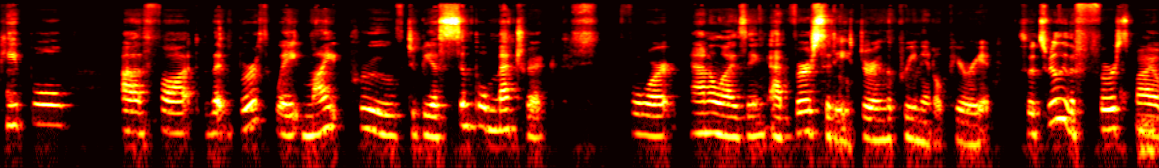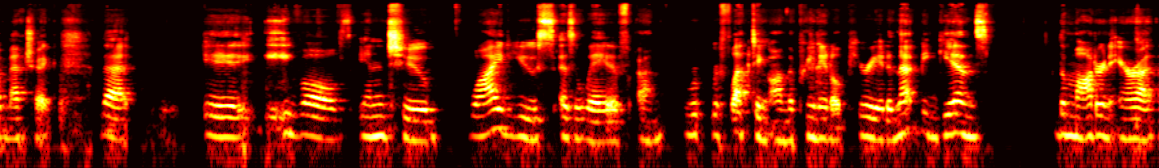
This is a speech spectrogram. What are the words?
people uh, thought that birth weight might prove to be a simple metric for analyzing adversity during the prenatal period. So it's really the first biometric that evolves into wide use as a way of um, re- reflecting on the prenatal period. And that begins the modern era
